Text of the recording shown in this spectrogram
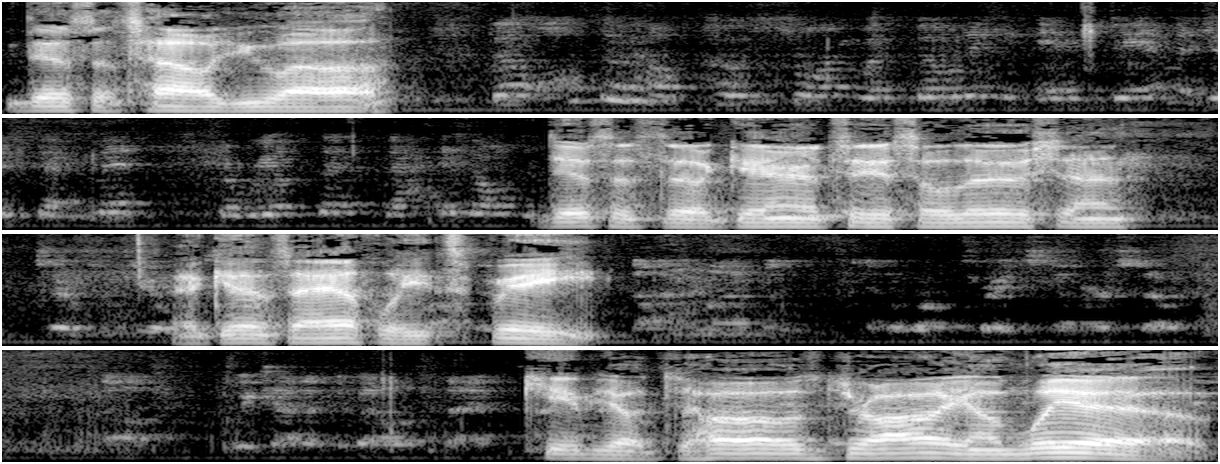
This is how you uh this is the guaranteed solution against athlete's feet. Keep your toes dry and live.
